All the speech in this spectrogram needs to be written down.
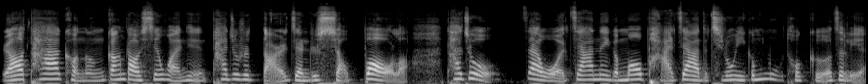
然后它可能刚到新环境，它就是胆儿简直小爆了，它就在我家那个猫爬架的其中一个木头格子里，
